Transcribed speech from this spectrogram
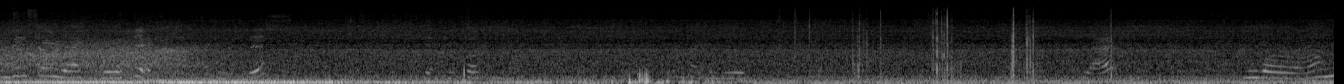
I'm gonna show you what I can do with this. I can do this. Get too close to me. I can do that. You can go around.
